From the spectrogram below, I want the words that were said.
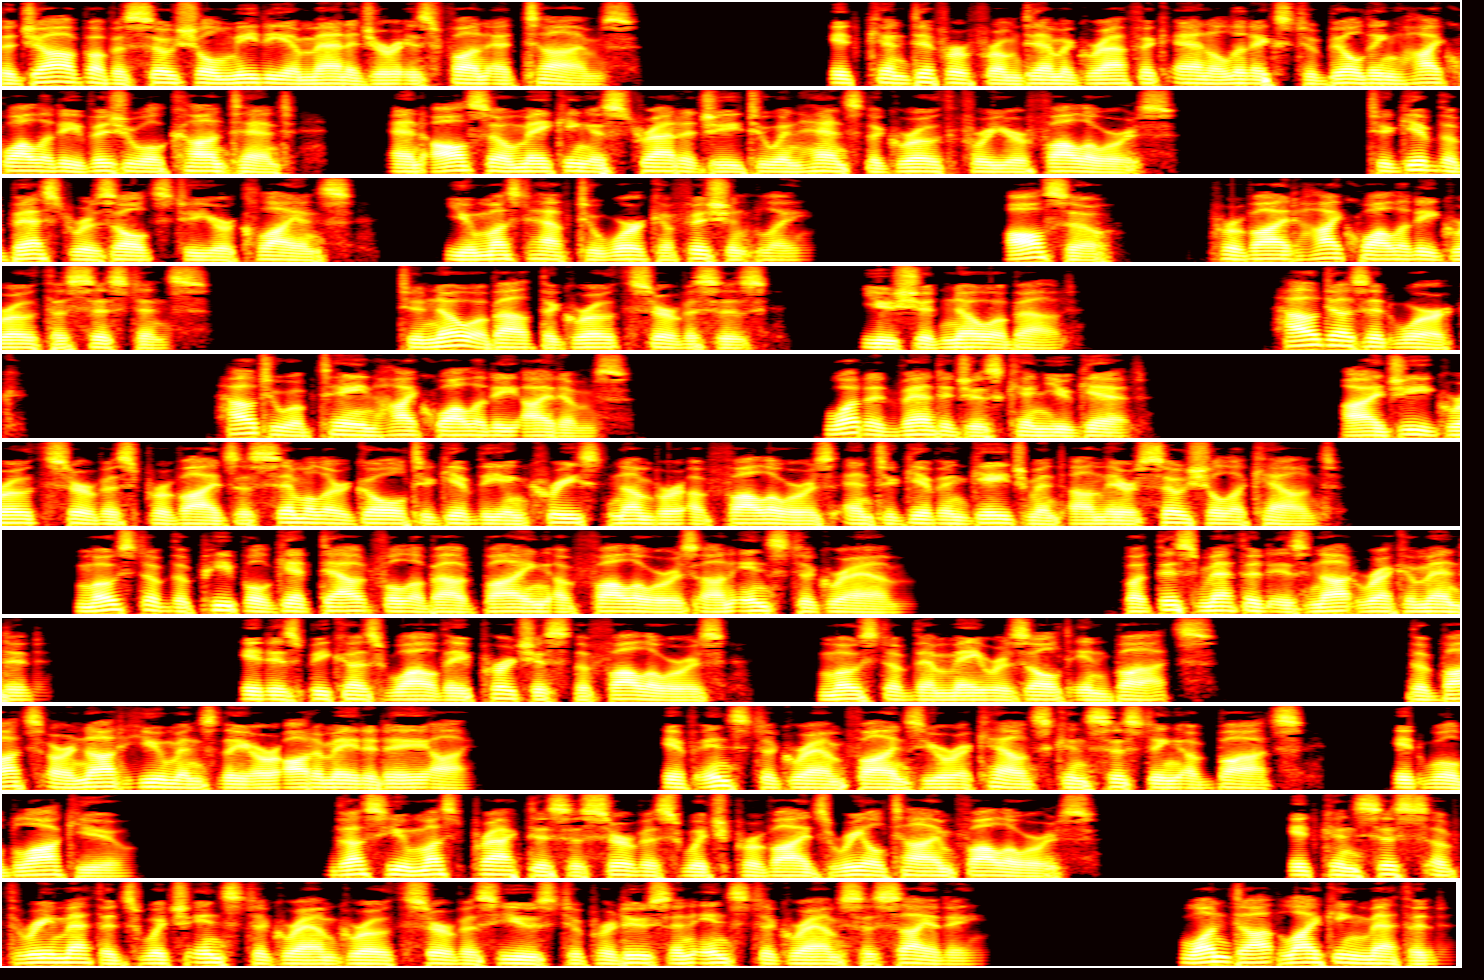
The job of a social media manager is fun at times. It can differ from demographic analytics to building high quality visual content, and also making a strategy to enhance the growth for your followers. To give the best results to your clients, you must have to work efficiently. Also, provide high quality growth assistance. To know about the growth services, you should know about how does it work? How to obtain high quality items? What advantages can you get? IG Growth Service provides a similar goal to give the increased number of followers and to give engagement on their social account. Most of the people get doubtful about buying of followers on Instagram. But this method is not recommended. It is because while they purchase the followers, most of them may result in bots. The bots are not humans they are automated AI. If Instagram finds your accounts consisting of bots, it will block you. Thus you must practice a service which provides real-time followers. It consists of three methods which Instagram growth service use to produce an Instagram society. 1. Liking method.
